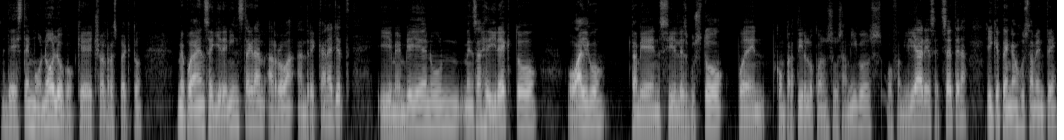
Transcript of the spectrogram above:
de este monólogo que he hecho al respecto, me puedan seguir en Instagram, arroba y me envíen un mensaje directo o algo. También si les gustó, pueden compartirlo con sus amigos o familiares, etcétera, y que tengan justamente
